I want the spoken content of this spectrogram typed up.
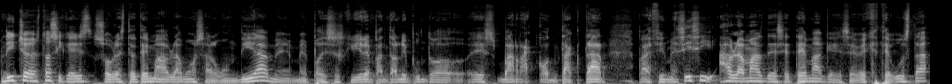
Dicho esto, si queréis sobre este tema hablamos algún día, me, podéis escribir en pantaloni.es barra contactar para decirme, sí, sí, habla más de ese tema que se ve que te gusta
